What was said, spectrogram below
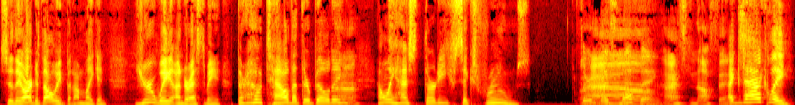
So they are developing. But I'm like, and you're way underestimating their hotel that they're building. Uh-huh. Only has 36 rooms. There- that's nothing. That's nothing. Exactly.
